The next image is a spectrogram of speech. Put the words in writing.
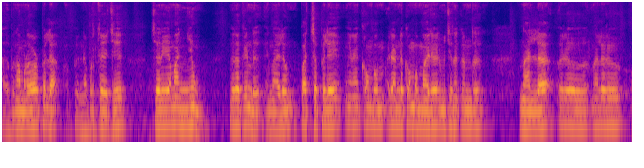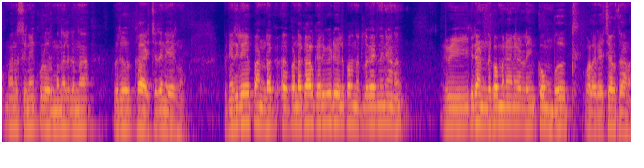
അതിപ്പോൾ നമ്മുടെ കുഴപ്പമില്ല. പിന്നെ പ്രത്യേകിച്ച് ചെറിയ മഞ്ഞും ഇതൊക്കെ ഉണ്ട്. എന്നാലും പച്ചപ്പിൽ ഇങ്ങനെ കൊമ്പം രണ്ട് കൊമ്പന്മാർ ഒരുമിച്ച് നിൽക്കുന്നത് നല്ല ഒരു നല്ലൊരു മനസ്സിന് കുളിർമ നൽകുന്ന ഒരു കാഴ്ച തന്നെയായിരുന്നു. പിന്നെ ഇതിൽ പണ്ടൊക്കെ പണ്ടൊക്കെ ആൾക്കാർ വീഡിയോയിൽ പറഞ്ഞിട്ടുള്ള കാര്യം തന്നെയാണ്. ഈ രണ്ട് കൊമ്പനാനകളുടെയും കൊമ്പ് വളരെ ചെറുതാണ്.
